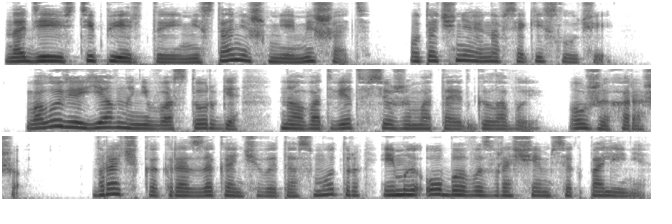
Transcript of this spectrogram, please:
«Надеюсь, теперь ты не станешь мне мешать?» Уточняю на всякий случай. Володя явно не в восторге, но в ответ все же мотает головой. Уже хорошо. Врач как раз заканчивает осмотр, и мы оба возвращаемся к Полине.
